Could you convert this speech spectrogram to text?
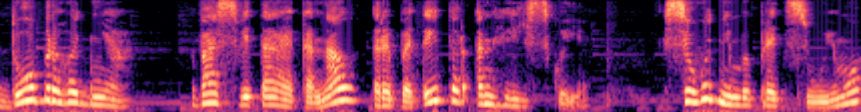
Доброго дня! Вас вітає канал Репетитор англійської. Сьогодні ми працюємо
